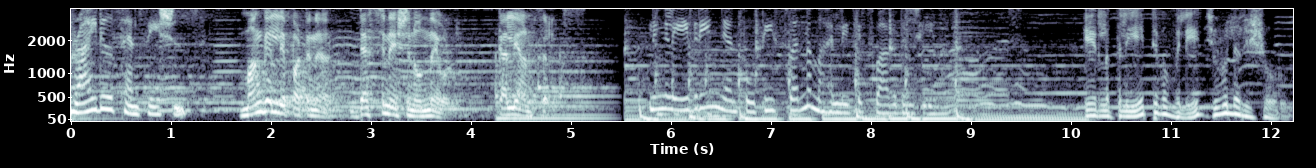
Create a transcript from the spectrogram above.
ബ്രൈഡൽ സെൻസേഷൻസ്. മംഗല്യപ്പട്ടിന് ഡെസ്റ്റിനേഷൻ ഒന്നേ ഉള്ളൂ. കല്യാൺ സിൽക്സ്. നിങ്ങൾ ഏതിരെയും ഞാൻ പോത്തി സ്വർണ മഹലിലേക്ക് സ്വാഗതം ചെയ്യുന്നു. കേരളത്തിലെ ഏറ്റവും വലിയ ജുവലറി ഷോറൂം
